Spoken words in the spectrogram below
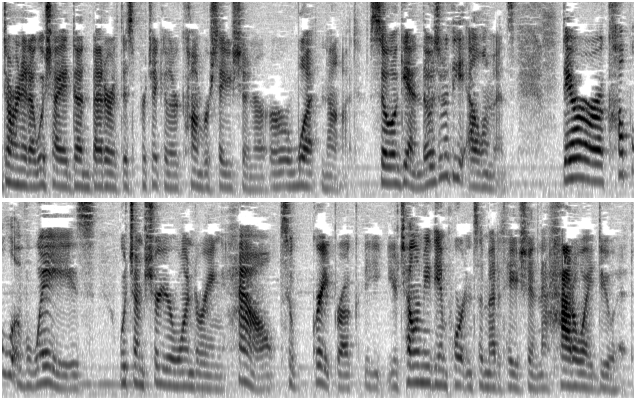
darn it, I wish I had done better at this particular conversation or, or whatnot. So, again, those are the elements. There are a couple of ways, which I'm sure you're wondering how. So, great, Brooke, you're telling me the importance of meditation. How do I do it?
